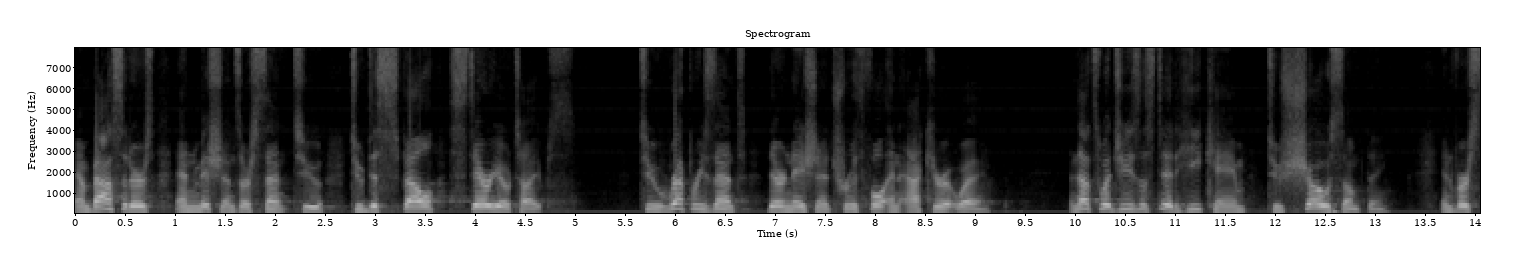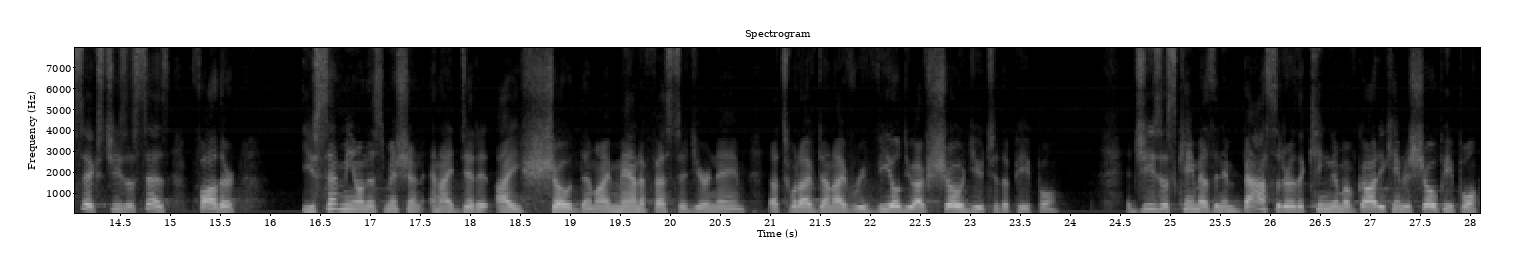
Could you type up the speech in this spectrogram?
Ambassadors and missions are sent to, to dispel stereotypes, to represent their nation in a truthful and accurate way. And that's what Jesus did. He came to show something. In verse 6, Jesus says, Father, you sent me on this mission, and I did it. I showed them. I manifested your name. That's what I've done. I've revealed you. I've showed you to the people. Jesus came as an ambassador of the kingdom of God. He came to show people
